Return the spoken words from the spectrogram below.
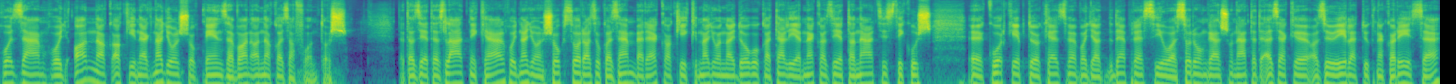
hozzám, hogy annak, akinek nagyon sok pénze van, annak az a fontos. Tehát azért ezt látni kell, hogy nagyon sokszor azok az emberek, akik nagyon nagy dolgokat elérnek, azért a narcisztikus korképtől kezdve, vagy a depresszió, a szorongáson át, tehát ezek az ő életüknek a része,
